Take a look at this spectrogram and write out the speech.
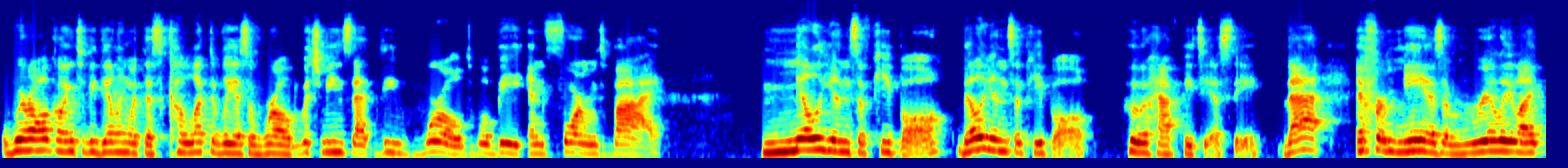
we're all going to be dealing with this collectively as a world, which means that the world will be informed by millions of people, billions of people who have PTSD. That, for me, is a really like,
